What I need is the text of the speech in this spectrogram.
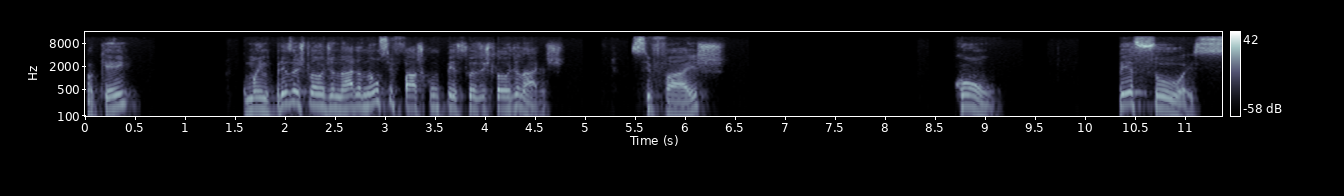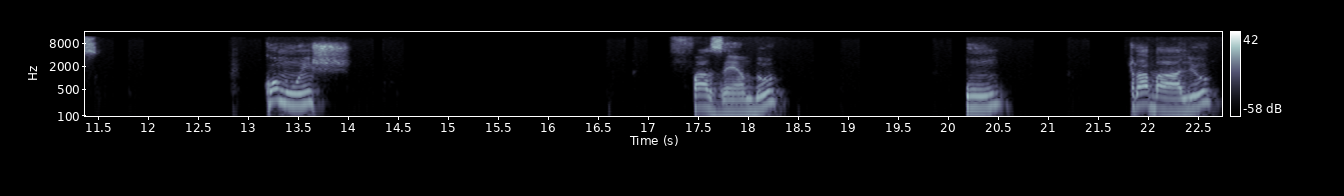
Ok? Uma empresa extraordinária não se faz com pessoas extraordinárias. Se faz com pessoas comuns fazendo um trabalho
